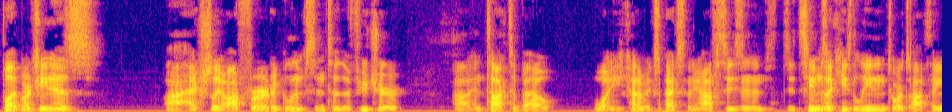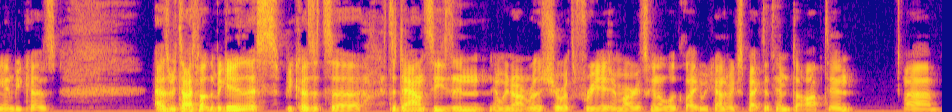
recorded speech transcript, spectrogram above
but Martinez uh, actually offered a glimpse into the future uh, and talked about what he kind of expects in the offseason. And it seems like he's leaning towards opting in because, as we talked about in the beginning of this, because it's a it's a down season and we're not really sure what the free agent market's going to look like, we kind of expected him to opt in um,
